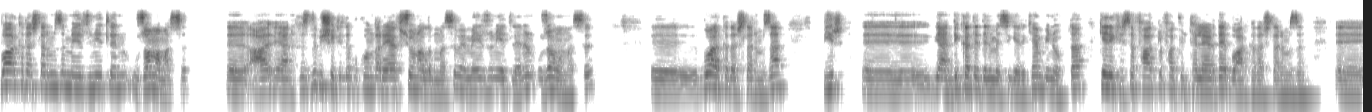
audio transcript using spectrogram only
Bu arkadaşlarımızın mezuniyetlerinin uzamaması, e, yani hızlı bir şekilde bu konuda reaksiyon alınması ve mezuniyetlerinin uzamaması e, bu arkadaşlarımıza bir e, yani dikkat edilmesi gereken bir nokta. Gerekirse farklı fakültelerde bu arkadaşlarımızın e,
